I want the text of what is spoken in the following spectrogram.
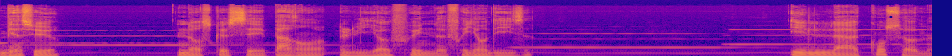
Bien sûr, lorsque ses parents lui offrent une friandise, il la consomme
